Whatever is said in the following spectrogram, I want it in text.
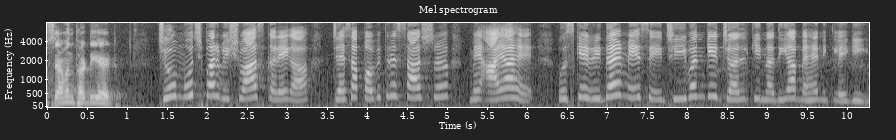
सेवन थर्टी एट। जो मुझ पर विश्वास करेगा जैसा पवित्र शास्त्र में आया है उसके हृदय में से जीवन के जल की नदियाँ बह निकलेगी।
